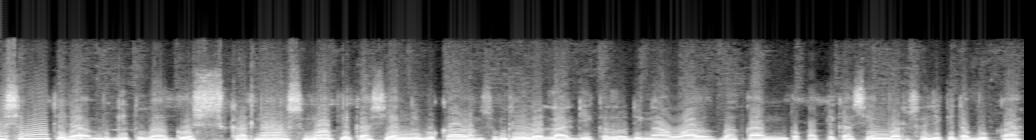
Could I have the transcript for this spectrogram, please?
hasilnya tidak begitu bagus karena semua aplikasi yang dibuka langsung reload lagi ke loading awal. Bahkan untuk aplikasi yang baru saja kita buka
